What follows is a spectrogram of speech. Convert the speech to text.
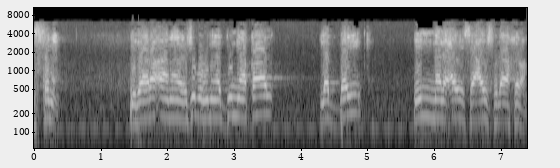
استمع. إذا رأى ما يعجبه من الدنيا قال لبيك إن العيش عيش الآخرة.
